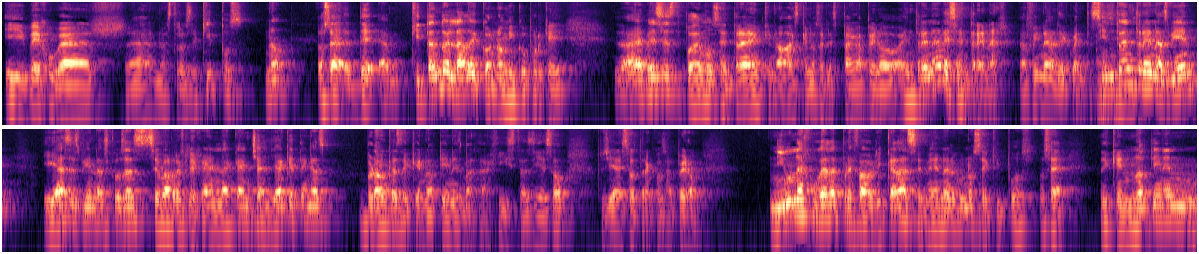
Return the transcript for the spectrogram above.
y ve jugar a nuestros equipos, ¿no? O sea, de, ah, quitando el lado económico, porque a veces podemos entrar en que no, es que no se les paga, pero entrenar es entrenar, a final de cuentas. Si tú entrenas bien, y haces bien las cosas, se va a reflejar en la cancha. Ya que tengas broncas de que no tienes masajistas y eso, pues ya es otra cosa. Pero ni una jugada prefabricada se ve en algunos equipos. O sea, de que no tienen,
